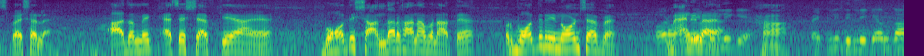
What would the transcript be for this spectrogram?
स्पेशल है। आज हम एक ऐसे शेफ़ के यहाँ आए हैं बहुत ही शानदार खाना बनाते हैं और बहुत ही रिनोन्ड शेफ़ हैं। और मैं हमारे नहीं लाया। दिल्ली के हाँ। स्पेशली दिल्ली के उनका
